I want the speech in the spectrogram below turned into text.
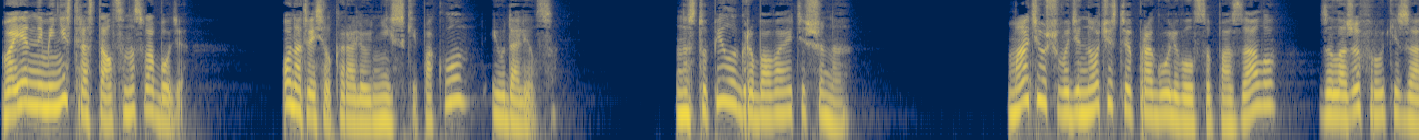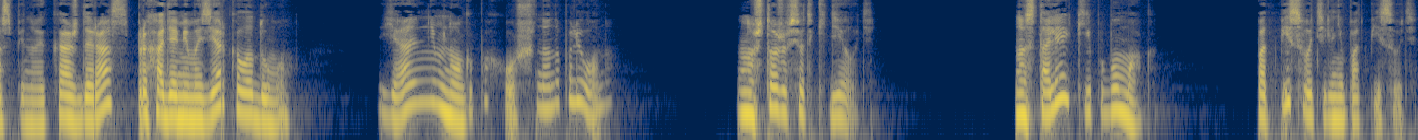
Военный министр остался на свободе. Он отвесил королю низкий поклон и удалился. Наступила гробовая тишина. Матюш в одиночестве прогуливался по залу, заложив руки за спину, и каждый раз, проходя мимо зеркала, думал, «Я немного похож на Наполеона». Но что же все-таки делать? На столе кипа бумаг. Подписывать или не подписывать?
